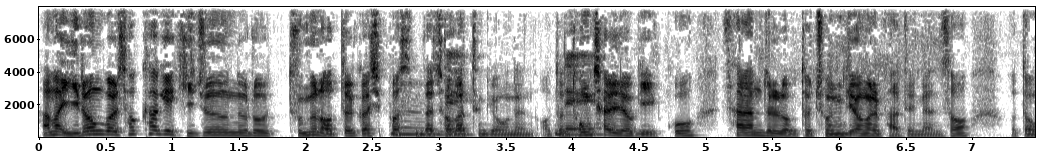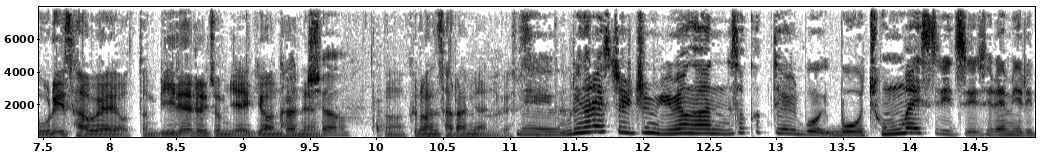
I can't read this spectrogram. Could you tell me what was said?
아마 이런 걸 석학의 기준으로 두면 어떨까 싶었습니다. 음, 저 네. 같은 경우는 어떤 네. 통찰력이 있고 사람들로부터 존경을 받으면서 어떤 우리 사회의 어떤 미래를 좀 예견하는 그렇죠. 어, 그런 사람이 아닌가 네, 싶습니다. 우리나라에서 좀 유명한 석학들 뭐, 뭐 종말 시리즈 제레미 리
